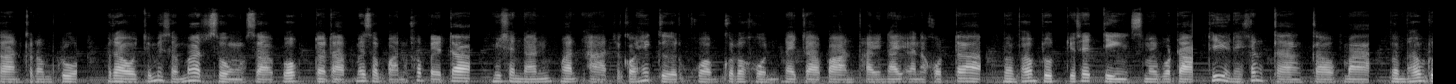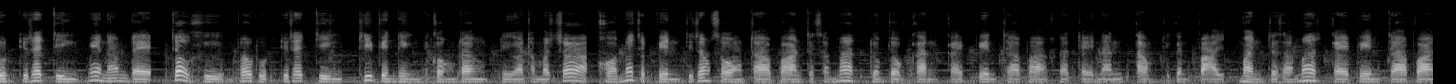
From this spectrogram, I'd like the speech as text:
การกระรวมเราจะไม่สามารถส่งสาวกระดับไม่สวรรค์เข้าไปได้มิฉะนั้นมันอาจจะก่อให้เกิดความกระหนในจาปานภายในอนาคตได้ บรรพบุรุษที่แท้จริงสมัยโบราณที่อยู่ในขั้นกลางกล่าวมาบรรพบุรุษที่แท้จริงแม่น้ำแดงเจ้าคือบรรพบุรุษที่แท้จริง ที่เป็นหนึ่งในกองรังเหนือธรรมชาติความน่จะเป็นที่ทั้งสองจาปานจะสามารถรวมตัวกันกลายเป็นจาปานขนาดใหญ่นั้นต่ำจนเกินไป มันจะสามารถกลายเป็นจาปาน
